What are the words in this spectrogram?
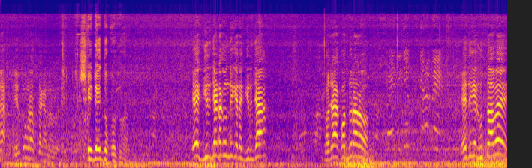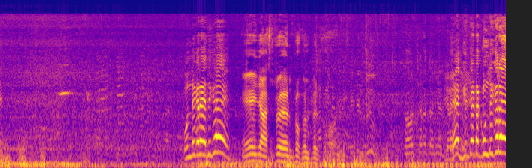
না এরকম রাস্তা কেন সেটাই তো কথা এ গির্জাটা কোন দিকে রে? গির্জা? সোজা কত দূর আরও। এইদিকে ঘুরতে হবে? কোন দিকে রে এদিকে? এই যে আশ্রয়ন প্রকল্পের ঘর। এ গির্জাটা কোন দিকে রে?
